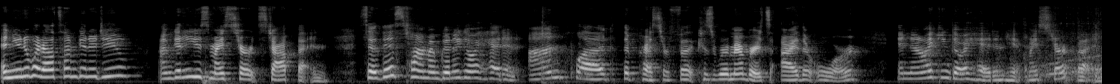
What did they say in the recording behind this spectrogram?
And you know what else I'm going to do? I'm going to use my start stop button. So this time I'm going to go ahead and unplug the presser foot because remember it's either or. And now I can go ahead and hit my start button.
